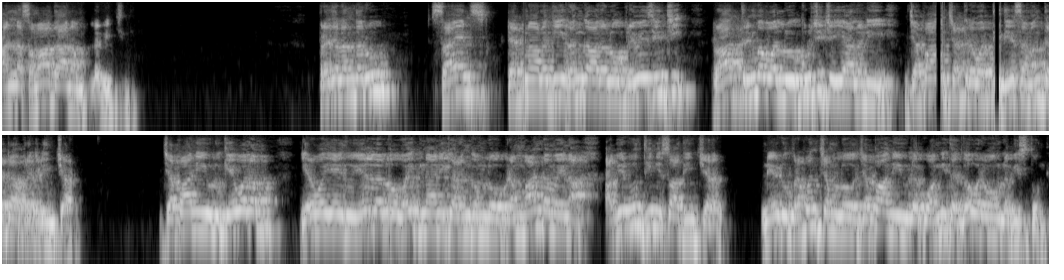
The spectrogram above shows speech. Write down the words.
అన్న సమాధానం లభించింది. ప్రజలందరూ సైన్స్ టెక్నాలజీ రంగాలలో ప్రవేశించి రాత్రింబవళ్ళు కృషి చేయాలని జపాన్ చక్రవర్తి దేశమంతటా ప్రకటించాడు. జపానీయులు కేవలం ఇరవై ఐదు ఏళ్ళలో వైజ్ఞానిక రంగంలో బ్రహ్మాండమైన అభివృద్ధిని సాధించారు. నేడు ప్రపంచంలో జపానీయులకు అమిత గౌరవం లభిస్తుంది.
